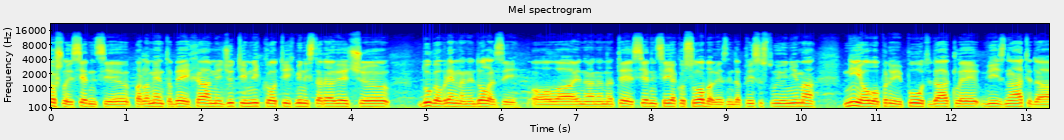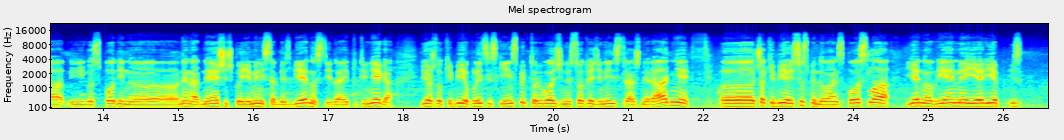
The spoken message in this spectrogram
prošloj sjednici parlamenta BiH, međutim, niko od tih ministara već e, dugo vremena ne dolazi ovaj, na, na, na te sjednice, iako su obavezni da prisustuju njima. Nije ovo prvi put, dakle, vi znate da i gospodin uh, Nenad Nešić, koji je ministar bezbjednosti, da je protiv njega, još dok je bio policijski inspektor, vođene su određene istražne radnje, uh, čak je bio i suspendovan s posla jedno vrijeme, jer je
